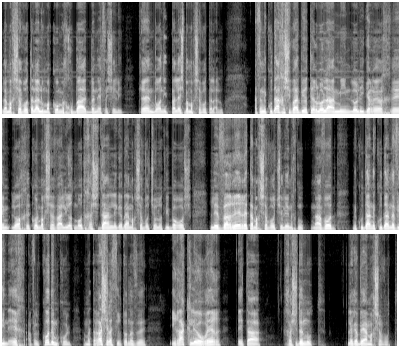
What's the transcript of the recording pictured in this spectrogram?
למחשבות הללו מקום מכובד בנפש שלי. כן, בואו נתפלש במחשבות הללו. אז הנקודה החשובה ביותר, לא להאמין, לא להיגרר אחריהם, לא אחרי כל מחשבה, להיות מאוד חשדן לגבי המחשבות שעולות לי בראש, לברר את המחשבות שלי, אנחנו נעבוד נקודה נקודה, נבין איך, אבל קודם כל, המטרה של הסרטון הזה היא רק לעורר את החשדנות לגבי המחשבות.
